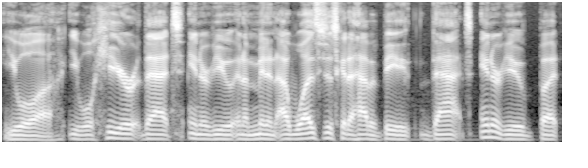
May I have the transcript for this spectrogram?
you will uh, you will hear that interview in a minute. I was just going to have it be that interview, but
